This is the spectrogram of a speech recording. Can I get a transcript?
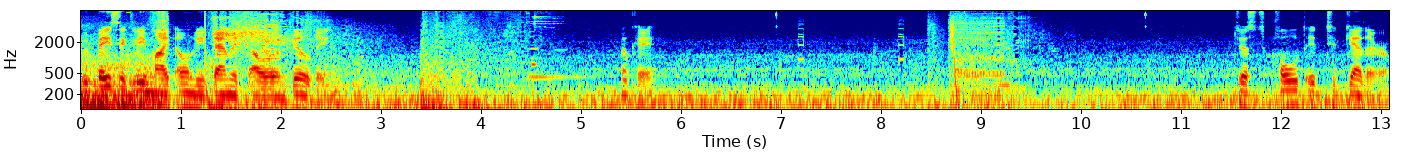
We basically might only damage our own building. Okay. Just hold it together.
